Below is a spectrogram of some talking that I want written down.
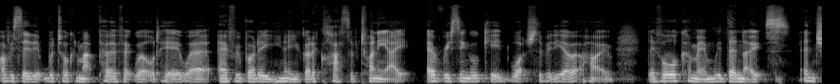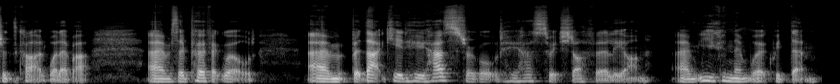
obviously we're talking about perfect world here, where everybody, you know, you've got a class of 28, every single kid watched the video at home. They've all come in with their notes, entrance card, whatever. Um, so perfect world. Um, but that kid who has struggled, who has switched off early on, um, you can then work with them.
